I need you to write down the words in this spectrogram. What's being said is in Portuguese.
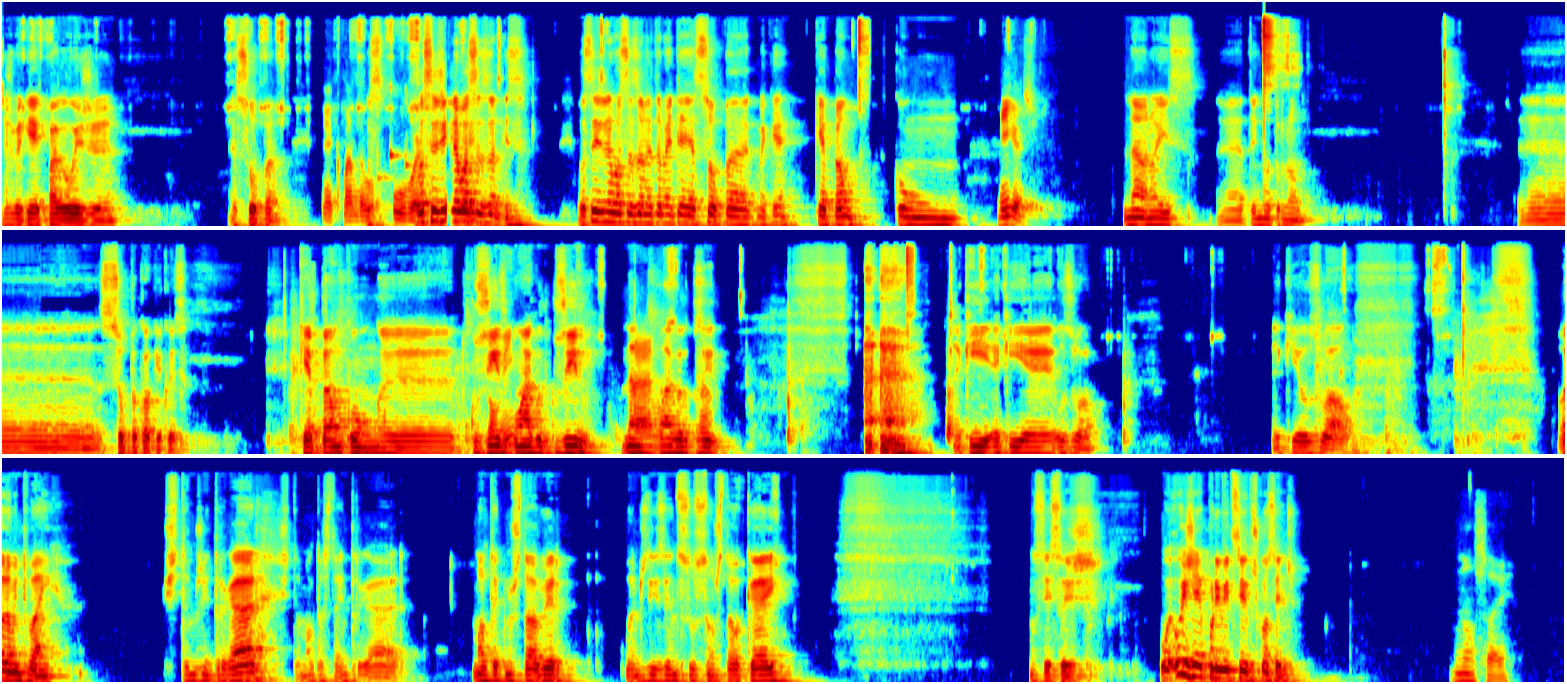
Mas ver quem é que paga hoje a sopa. É que manda o Uber. Vocês aí na vossa zona, vocês na vossa zona também têm a sopa, como é que é? Que é pão com... Migas? Não, não é isso. Uh, tem outro nome. Uh, sopa qualquer coisa. Que é pão com uh, cozido, com água de cozido. Não, ah, com água de cozido. Aqui, aqui é usual. Aqui é usual. Ora, muito bem. Estamos a entregar. Esta malta está a entregar. Malta que nos está a ver, vamos dizendo se o som está ok. Não sei se hoje. Hoje é proibido sair dos conselhos? Não sei.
